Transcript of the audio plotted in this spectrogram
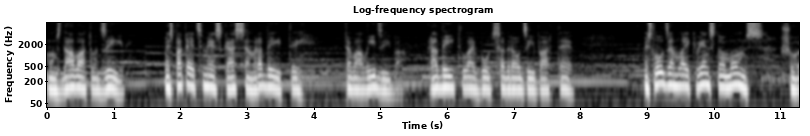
mums dāvāto dzīvi. Mēs pateicamies, ka esam radīti Tavā līdzībā, radīti, lai būtu sadraudzībā ar Tevi. Mēs lūdzam, lai ik viens no mums šo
